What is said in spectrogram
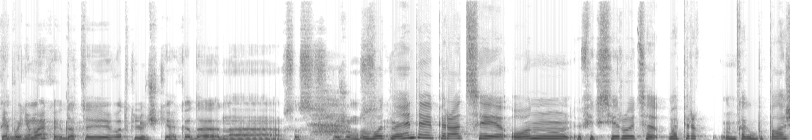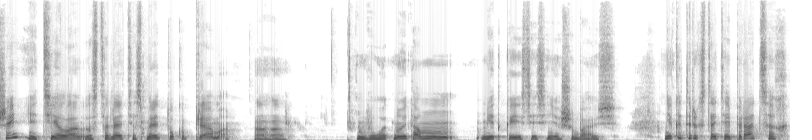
Я понимаю, когда ты в отключке, а когда на в Вот на этой операции он фиксируется, во-первых, как бы положение тела заставляет тебя смотреть только прямо. Ага. Вот. Ну и там метка есть, если не ошибаюсь. В некоторых, кстати, операциях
